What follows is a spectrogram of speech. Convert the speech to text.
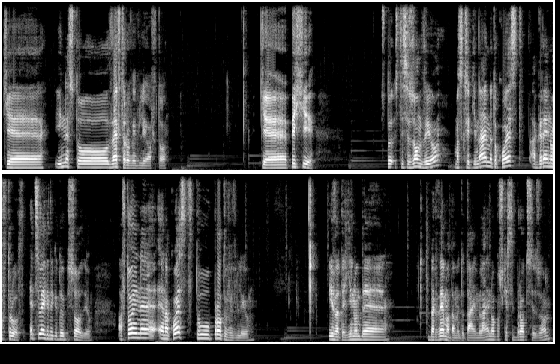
και είναι στο δεύτερο βιβλίο αυτό. Και π.χ. στη σεζόν 2 μας ξεκινάει με το quest A Grain of Truth. Έτσι λέγεται και το επεισόδιο. Αυτό είναι ένα quest του πρώτου βιβλίου. Είδατε, γίνονται μπερδέματα με το timeline όπως και στην πρώτη σεζόν.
